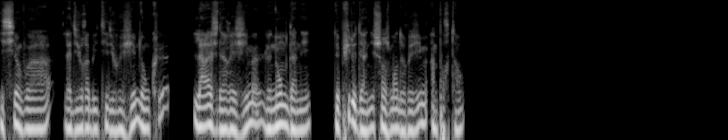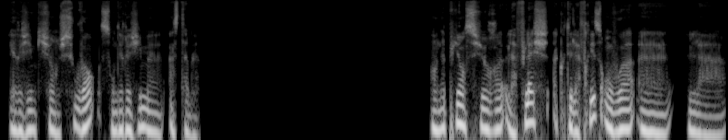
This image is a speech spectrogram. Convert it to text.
Ici, on voit la durabilité du régime, donc l'âge d'un régime, le nombre d'années depuis le dernier changement de régime important. Les régimes qui changent souvent sont des régimes euh, instables. En appuyant sur la flèche à côté de la frise, on voit euh, la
